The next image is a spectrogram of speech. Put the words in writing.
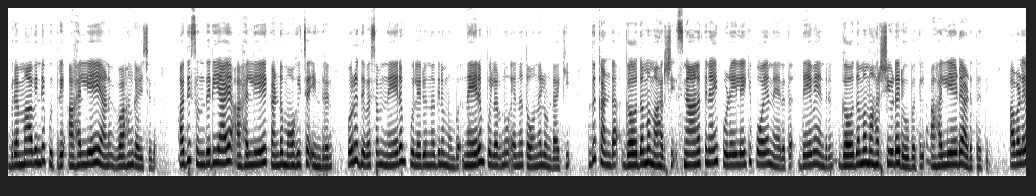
ബ്രഹ്മാവിന്റെ പുത്രി അഹല്യയെയാണ് വിവാഹം കഴിച്ചത്. അതിസുന്ദരിയായ അഹല്യയെ കണ്ട് മോഹിച്ച ഇന്ദ്രൻ ഒരു ദിവസം നേരം പുലരുന്നതിന് മുമ്പ് നേരം പുലർന്നു എന്ന തോന്നലുണ്ടാക്കി. അത് കണ്ട ഗൗതമ മഹർഷി സ്നാനത്തിനായി പുഴയിലേക്ക് പോയ നേരത്ത് ദേവേന്ദ്രൻ ഗൗതമ മഹർഷിയുടെ രൂപത്തിൽ അഹല്യയുടെ അടുത്തെത്തി അവളെ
